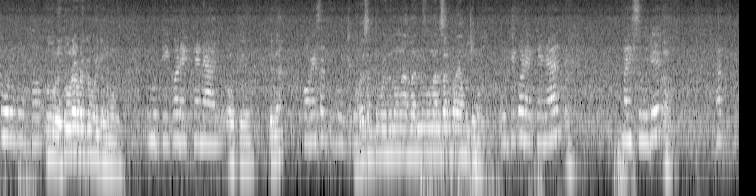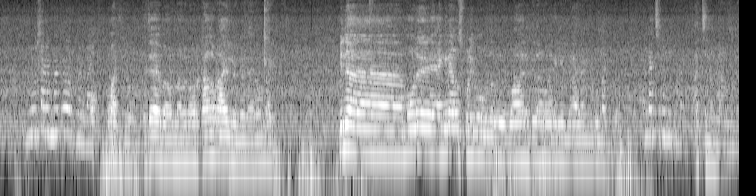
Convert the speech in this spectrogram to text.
ടൂറ് ടൂർ എവിടെയൊക്കെ പോയിട്ടുണ്ട് മോൾ? ഓക്കെ. പിന്നെ? കുറെ സ്ഥലത്ത് പോയിട്ടുണ്ട്. എന്നാലും ഒരു മൂന്നാൽ സ്ഥലം പറയാൻ പറ്റും മോൾക്ക്. ഊട്ടി കൊടൈക്കനാൽ. മൈസൂര്. ഇത് ഒന്നാമത് ഓർക്കാനുള്ള പ്രായമല്ലല്ലോ ഞാൻ അതുകൊണ്ടായി പിന്നെ മോൾ എങ്ങനെയാണ് സ്കൂളിൽ പോകുന്നത്? വാഹനത്തിലാണോ അല്ലെങ്കിൽ ആരെങ്കിലും ഉണ്ടാക്കുന്നത് അച്ഛനമ്മയാണ് കൊണ്ടാക്കുന്നത്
